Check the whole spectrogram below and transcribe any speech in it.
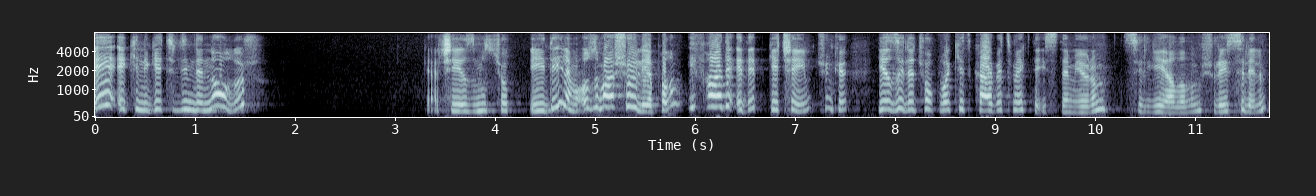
E ekini getirdiğimde ne olur? Gerçi yazımız çok iyi değil ama o zaman şöyle yapalım. İfade edip geçeyim. Çünkü yazıyla çok vakit kaybetmek de istemiyorum. Silgiyi alalım, şurayı silelim.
